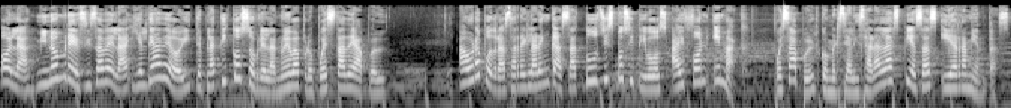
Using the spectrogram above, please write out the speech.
Hola, mi nombre es Isabela y el día de hoy te platico sobre la nueva propuesta de Apple. Ahora podrás arreglar en casa tus dispositivos iPhone y Mac, pues Apple comercializará las piezas y herramientas.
